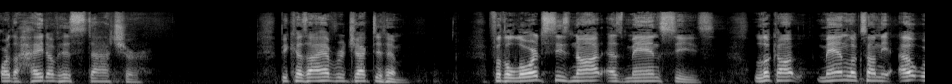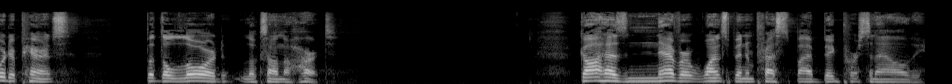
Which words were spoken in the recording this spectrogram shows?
or the height of his stature, because I have rejected him. For the Lord sees not as man sees. Look on, man looks on the outward appearance, but the Lord looks on the heart. God has never once been impressed by a big personality.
